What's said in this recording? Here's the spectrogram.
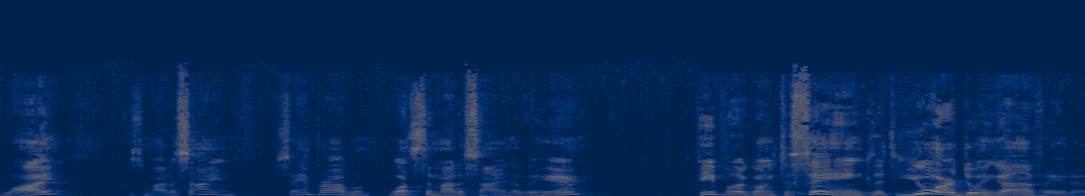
Why? Because the Marasayan. Same problem. What's the Marasayan over here? People are going to think that you are doing an Aveda,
